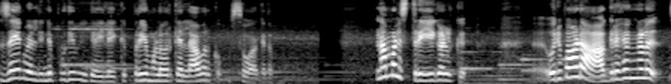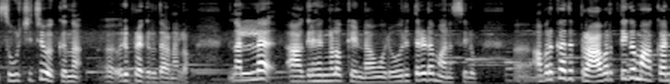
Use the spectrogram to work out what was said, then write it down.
സെയിൻ വേൾഡിന്റെ പുതിയ വീഡിയോയിലേക്ക് പ്രിയമുള്ളവർക്ക് എല്ലാവർക്കും സ്വാഗതം. നമ്മൾ സ്ത്രീകൾക്ക് ഒരുപാട് ആഗ്രഹങ്ങൾ സൂക്ഷിച്ചു വെക്കുന്ന ഒരു പ്രകൃതമാണല്ലോ നല്ല ആഗ്രഹങ്ങളൊക്കെ ഉണ്ടാവും ഓരോരുത്തരുടെ മനസ്സിലും. അവർക്കത് പ്രാവർത്തികമാക്കാൻ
